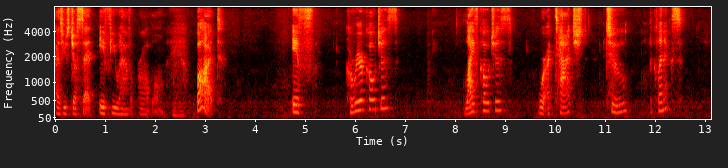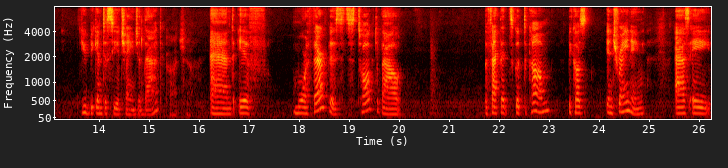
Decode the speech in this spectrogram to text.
as you just said if you have a problem. Mm-hmm. But if career coaches life coaches were attached to the clinics you'd begin to see a change in that. Gotcha. and if more therapists talked about the fact that it's good to come, because in training, as a,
